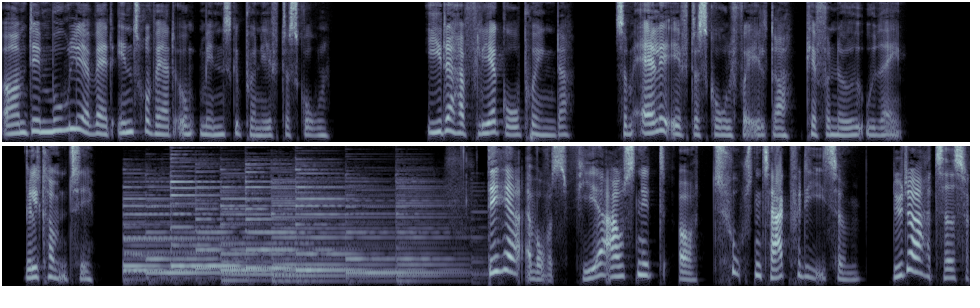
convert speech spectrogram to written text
og om det er muligt at være et introvert ungt menneske på en efterskole. Ida har flere gode pointer, som alle efterskoleforældre kan få noget ud af. Velkommen til. Det her er vores fjerde afsnit, og tusind tak, fordi I som lyttere har taget så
